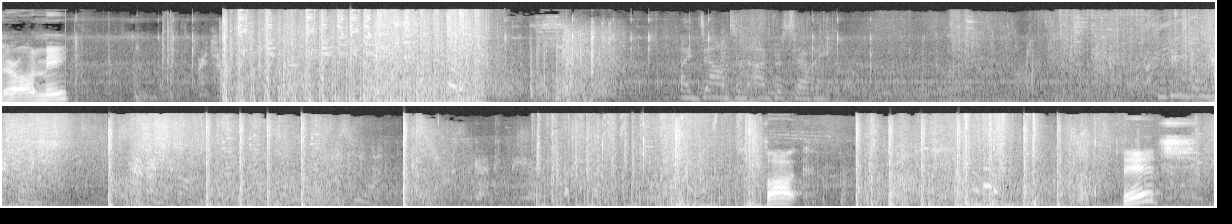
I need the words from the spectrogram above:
They're on me. I downed an adversary. Putting down the gun. Is here. Fuck. Bitch.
